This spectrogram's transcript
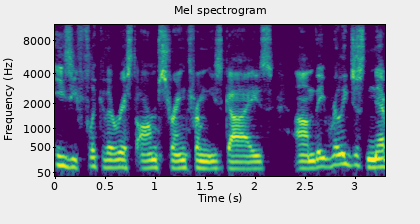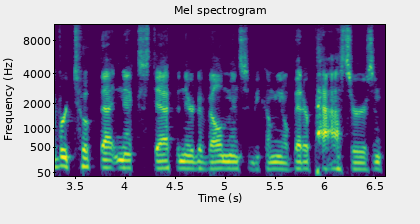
easy flick of the wrist arm strength from these guys. Um, they really just never took that next step in their developments to become you know better passers and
